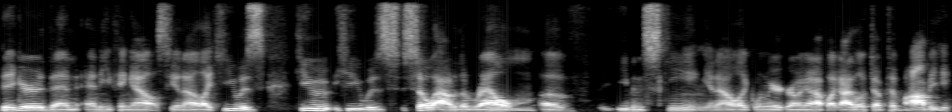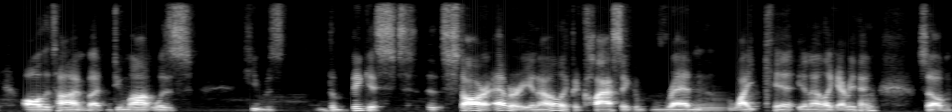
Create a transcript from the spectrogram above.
bigger than anything else, you know, like he was he he was so out of the realm of even skiing, you know, like when we were growing up. Like I looked up to Bobby all the time, but Dumont was he was the biggest uh, star ever, you know, like the classic red and white kit, you know, like everything. So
